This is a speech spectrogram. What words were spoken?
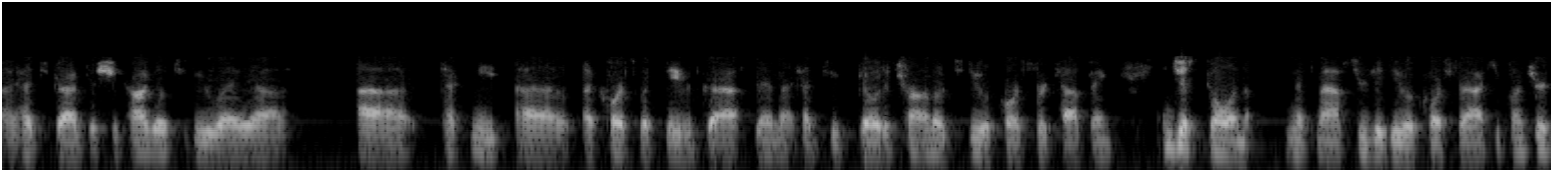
I had to drive to Chicago to do a uh, uh, technique, uh, a course with David Graston. I had to go to Toronto to do a course for cupping, and just going McMaster to do a course for acupuncture,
